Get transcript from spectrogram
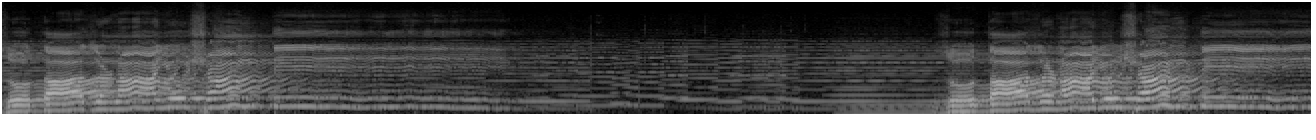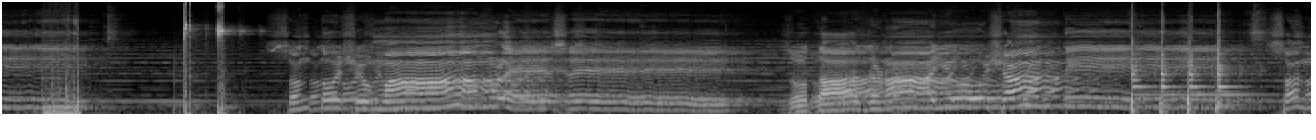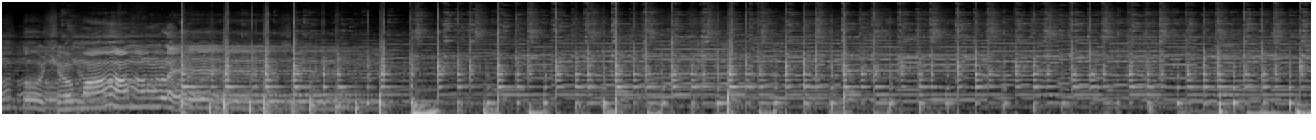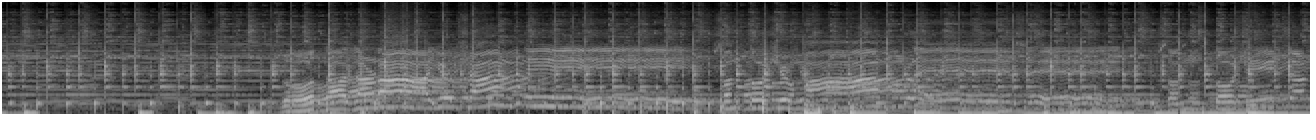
જોતા જણાયું શાંતિ. જોતા જણાયું શાંતિ. સંતોષ મળે છે. જોતા જણાયું શાંતિ. સંતોષ મળે જોતા જણાયું શાંતિ સંતોષમાં મળે છે. સંતોષી જન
